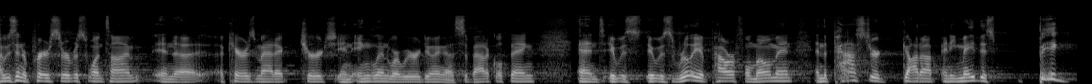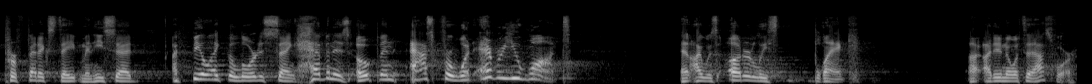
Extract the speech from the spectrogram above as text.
I was in a prayer service one time in a, a, charismatic church in England where we were doing a sabbatical thing, and it was, it was really a powerful moment. And the pastor got up and he made this big prophetic statement. He said, I feel like the Lord is saying, Heaven is open, ask for whatever you want. And I was utterly blank. I, I didn't know what to ask for.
